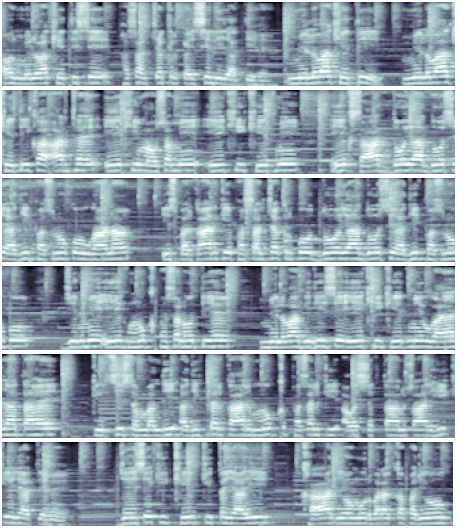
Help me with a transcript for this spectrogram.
और मिलवा खेती से फ़सल चक्र कैसे ली जाती है? मिलवा खेती मिलवा खेती का अर्थ है एक ही मौसम में, एक ही खेत में, एक साथ दो या दो से अधिक फ़सलों को उगाना। इस प्रकार के फ़सल चक्र को दो या दो से अधिक फ़सलों को, जिनमें एक मुख्य फ़सल होती है, मिलवा विधि से एक ही खेत में उगाया जाता है। कृषि संबंधी अधिकतर कार्य मुख्य फ़सल की आवश्यकता अनुसार ही किए जाते हैं। जैसे कि खेत की तैयारी, खाद एवं उर्वरक का प्रयोग,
